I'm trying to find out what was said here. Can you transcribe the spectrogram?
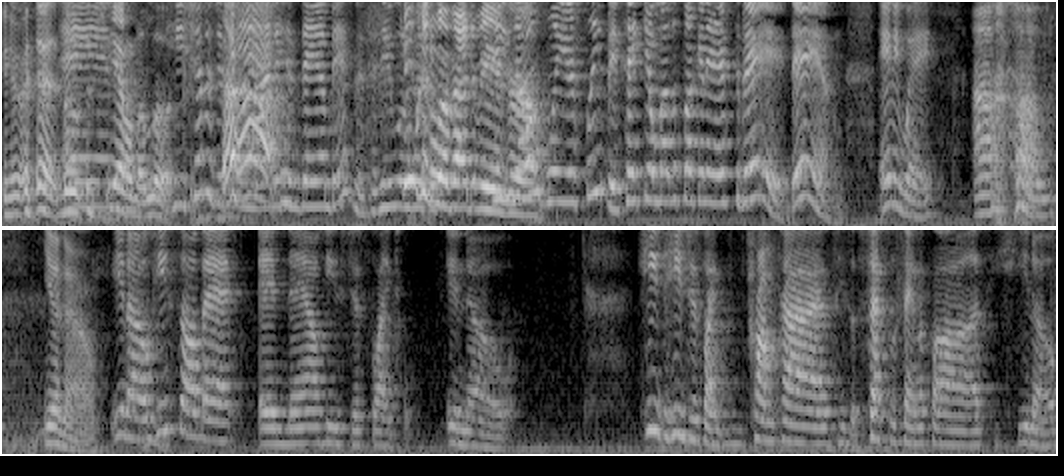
She had on the look. He should have just been minding his damn business. If he would He should have went back to a He girl. knows when you're sleeping. Take your motherfucking ass to bed. Damn. Anyway, um, you know. you know, he saw that and now he's just like, you know, he he's just like traumatized. He's obsessed with Santa Claus. You know,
